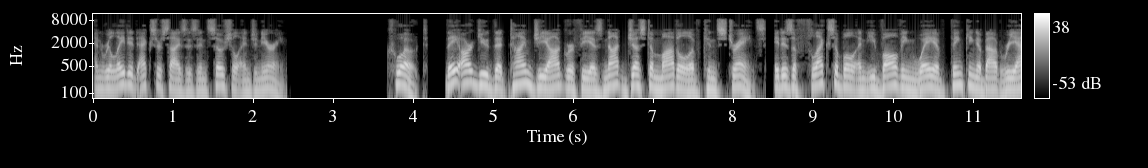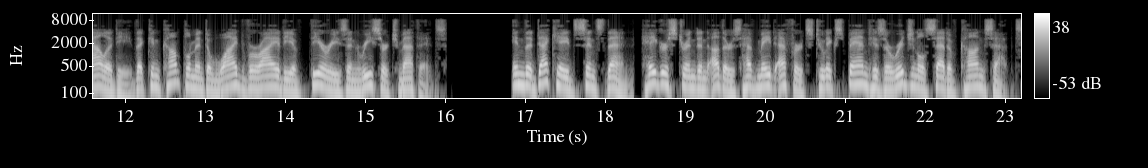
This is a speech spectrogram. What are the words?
and related exercises in social engineering. Quote, They argued that time geography is not just a model of constraints, it is a flexible and evolving way of thinking about reality that can complement a wide variety of theories and research methods. In the decades since then, Hagerstrand and others have made efforts to expand his original set of concepts.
